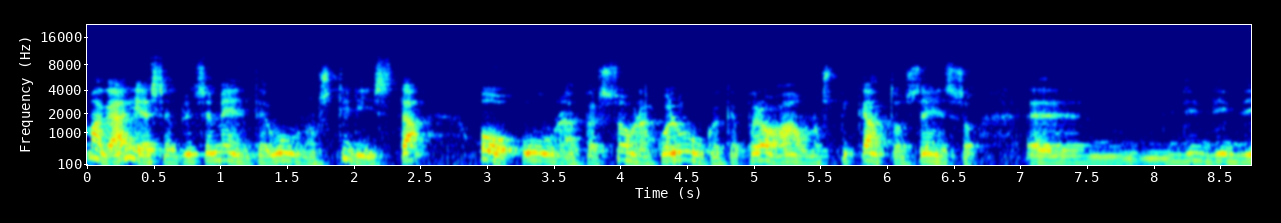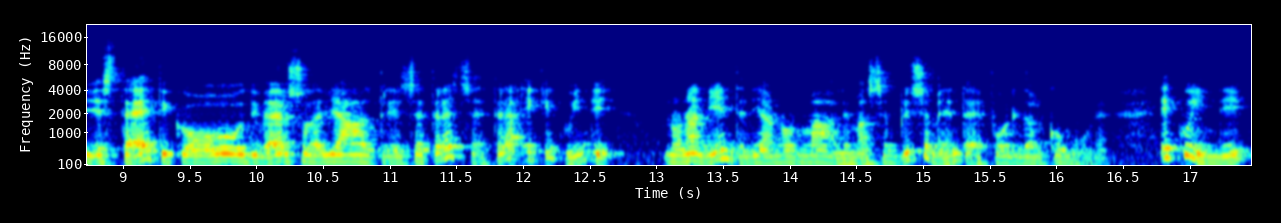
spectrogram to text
Magari è semplicemente uno stilista o una persona qualunque che però ha uno spiccato senso eh, di, di, di estetico o diverso dagli altri, eccetera, eccetera, e che quindi non ha niente di anormale, ma semplicemente è fuori dal comune. E quindi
